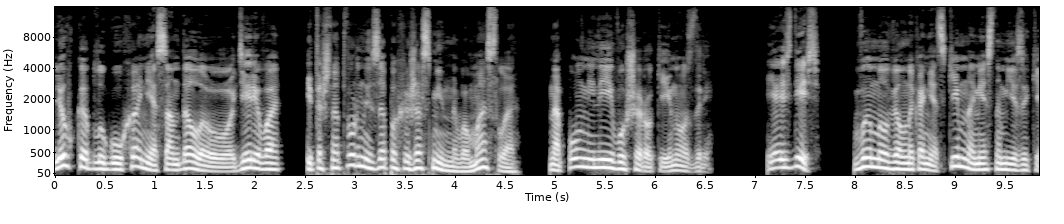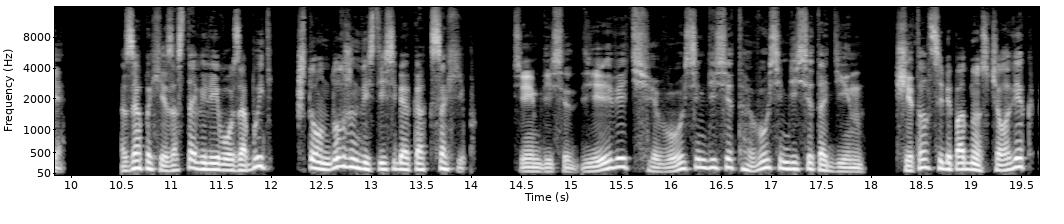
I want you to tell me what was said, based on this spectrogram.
легкое благоухание сандалового дерева и тошнотворный запах жасминного масла наполнили его широкие ноздри. «Я здесь», — вымолвил наконец Ким на местном языке. Запахи заставили его забыть, что он должен вести себя как сахиб. «Семьдесят девять, восемьдесят, восемьдесят один», — считал себе под нос человек,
